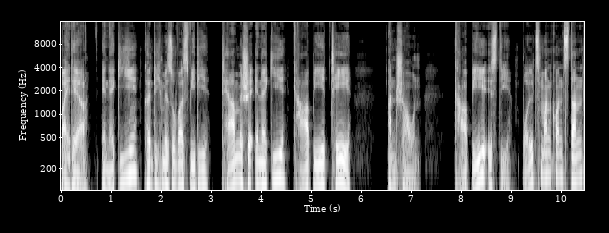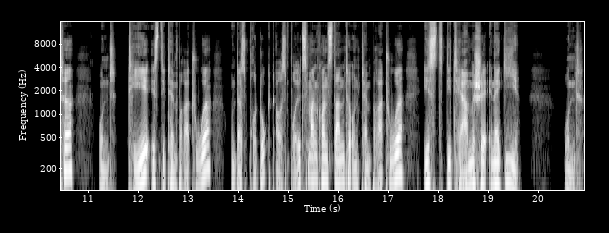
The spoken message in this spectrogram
Bei der Energie könnte ich mir sowas wie die thermische Energie KBT anschauen. KB ist die Boltzmann-Konstante und T ist die Temperatur und das Produkt aus Boltzmann-Konstante und Temperatur ist die thermische Energie. Und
